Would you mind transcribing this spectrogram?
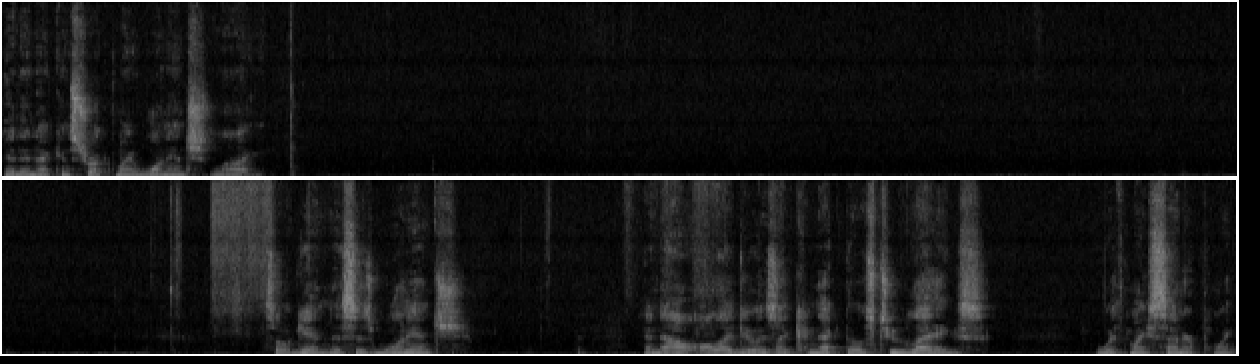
And then I construct my one inch line. So again, this is one inch. And now all I do is I connect those two legs with my center point.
